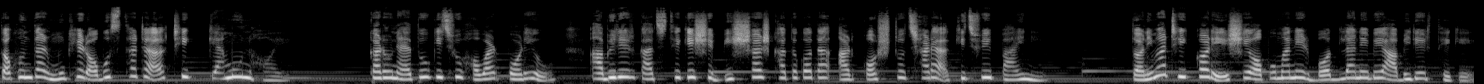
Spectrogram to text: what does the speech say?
তখন তার মুখের অবস্থাটা ঠিক কেমন হয়। কারণ এত কিছু হওয়ার পরেও আবিরের কাছ থেকে সে বিশ্বাসঘাতকতা আর কষ্ট ছাড়া কিছুই পায়নি। তনিমা ঠিক করে সে অপমানের বদলা নেবে আবিরের থেকে।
